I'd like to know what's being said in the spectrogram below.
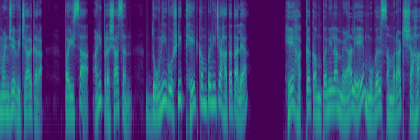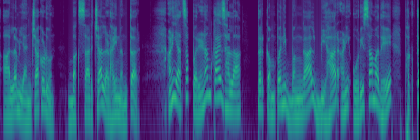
म्हणजे विचार करा. पैसा आणि प्रशासन दोन्ही गोष्टी थेट कंपनीच्या हातात आल्या? हे हक्क कंपनीला मिळाले मुघल सम्राट शाह आलम यांच्याकडून बक्सारच्या लढाईनंतर. आणि याचा परिणाम काय झाला? तर कंपनी बंगाल बिहार आणि ओरिसामध्ये फक्त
